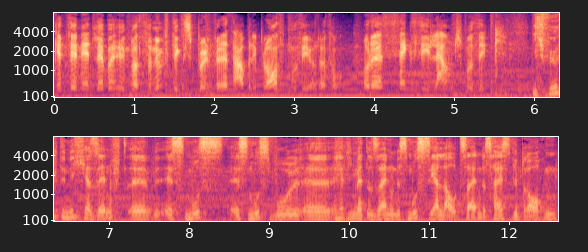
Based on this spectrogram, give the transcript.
Könnt ihr nicht lieber irgendwas Vernünftiges spielen, wie eine saubere Blasmusik oder so? Oder sexy Lounge-Musik? Ich fürchte nicht, Herr Senft. Äh, es muss, es muss wohl äh, Heavy Metal sein und es muss sehr laut sein. Das heißt, wir brauchen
